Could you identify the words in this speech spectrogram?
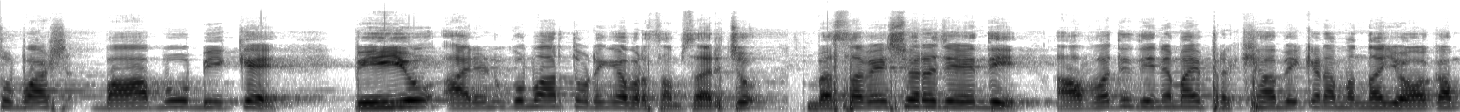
Subhash Babu B K P U Arunkumar തുടങ്ങിയവർ സംസാരിച്ചു. ബസവേശ്വര ജയന്തി അവധി ദിനമായി പ്രഖ്യാപിക്കണമെന്ന് യോഗം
